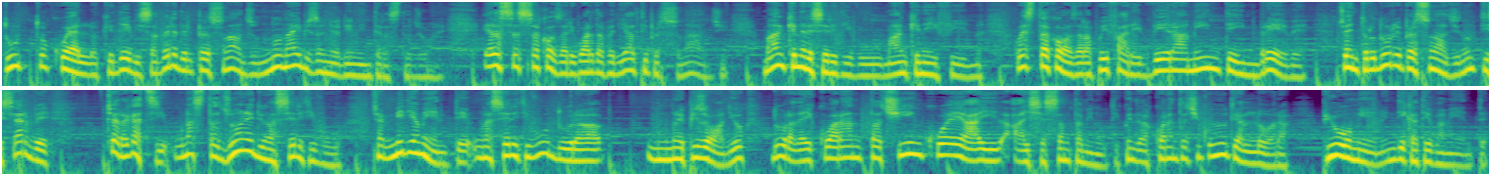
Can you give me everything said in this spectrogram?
tutto quello che devi sapere del personaggio, non hai bisogno di un'intera stagione. E la stessa cosa riguarda per gli altri personaggi, ma anche nelle serie tv, ma anche nei film. Questa cosa la puoi fare veramente in breve, cioè introdurre i personaggi non ti serve cioè, ragazzi, una stagione di una serie TV, cioè mediamente una serie TV dura un episodio dura dai 45 ai, ai 60 minuti, quindi da 45 minuti all'ora, più o meno indicativamente.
